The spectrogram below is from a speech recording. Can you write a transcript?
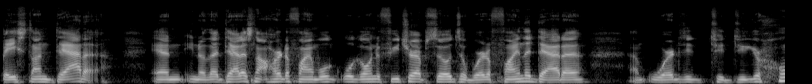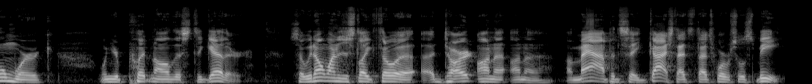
based on data. And you know that data is not hard to find. We'll we'll go into future episodes of where to find the data, um, where to to do your homework when you're putting all this together. So we don't want to just like throw a, a dart on a on a, a map and say, "Gosh, that's that's where we're supposed to be."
